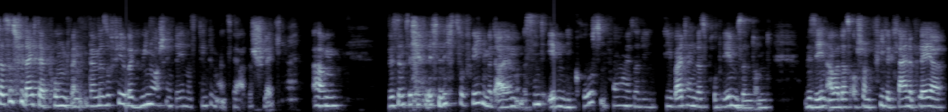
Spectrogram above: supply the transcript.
das ist vielleicht der Punkt, wenn, wenn wir so viel über Greenwashing reden, das klingt immer, als wäre alles schlecht. Ähm, wir sind sicherlich nicht zufrieden mit allem und es sind eben die großen Fondshäuser, die, die weiterhin das Problem sind. Und Wir sehen aber, dass auch schon viele kleine Player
